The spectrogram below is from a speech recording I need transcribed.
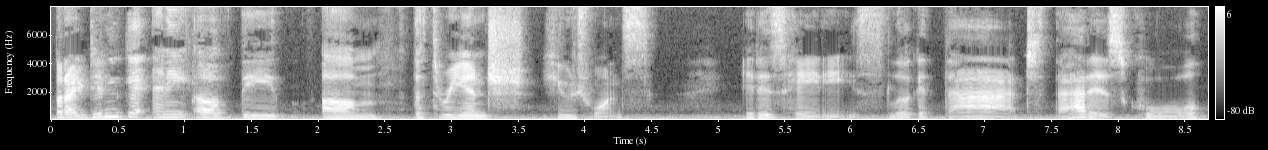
But I didn't get any of the, um, the three inch huge ones. It is Hades. Look at that. That is cool.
